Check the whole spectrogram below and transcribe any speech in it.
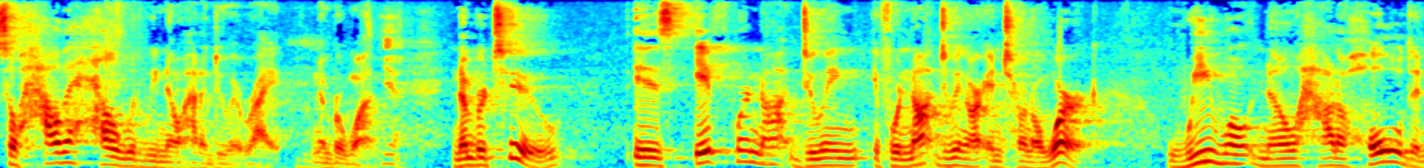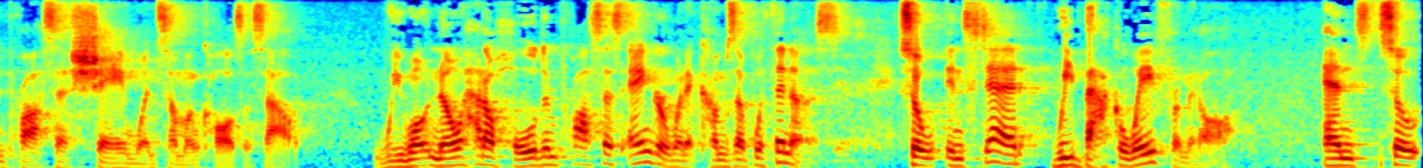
So, how the hell would we know how to do it right? Number one. Yeah. Number two is if we're not doing if we're not doing our internal work, we won't know how to hold and process shame when someone calls us out. We won't know how to hold and process anger when it comes up within us. So instead, we back away from it all. And so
